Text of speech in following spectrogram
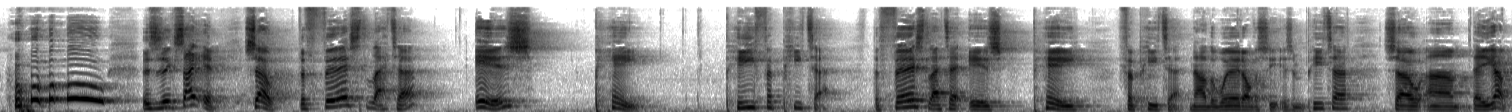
this is exciting. So the first letter is P. P for Peter. The first letter is P for Peter. Now the word obviously isn't Peter. So um, there you go.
